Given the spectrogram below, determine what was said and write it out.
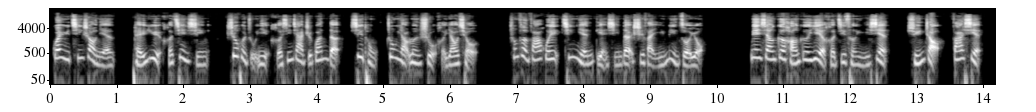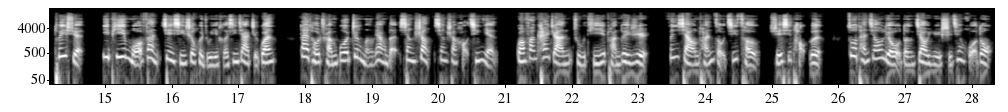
关于青少年培育和践行。社会主义核心价值观的系统重要论述和要求，充分发挥青年典型的示范引领作用，面向各行各业和基层一线，寻找、发现、推选一批模范践行社会主义核心价值观、带头传播正能量的向上向上好青年，广泛开展主题团队日、分享团走基层、学习讨论、座谈交流等教育实践活动，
